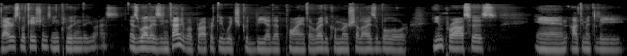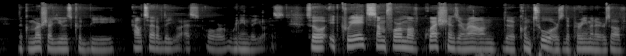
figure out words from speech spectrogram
various locations, including the US, as well as intangible property, which could be at that point already commercializable or in process. And ultimately, the commercial use could be outside of the US or within the US. So it creates some form of questions around the contours, the perimeters of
